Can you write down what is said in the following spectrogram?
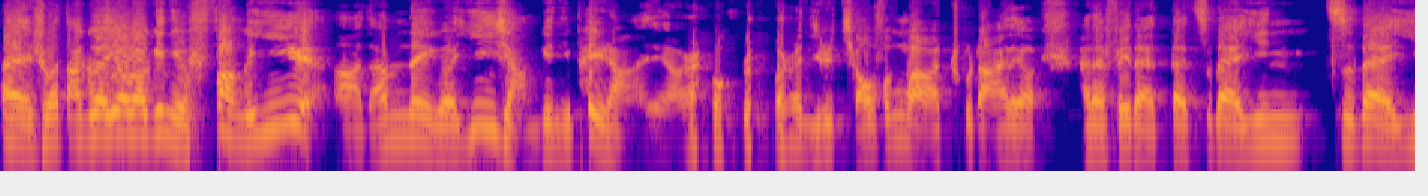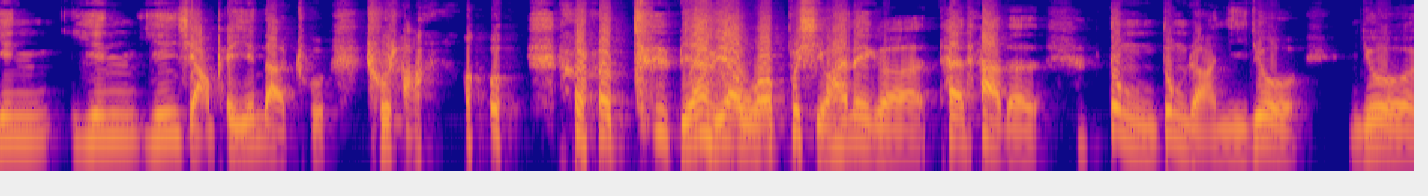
哎，说大哥要不要给你放个音乐啊？咱们那个音响给你配上。然后我说我说你是乔峰吧？出场还得要还得非得带自带音自带音音音响配音的出出场。别别，我不喜欢那个太大的动动静，你就你就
